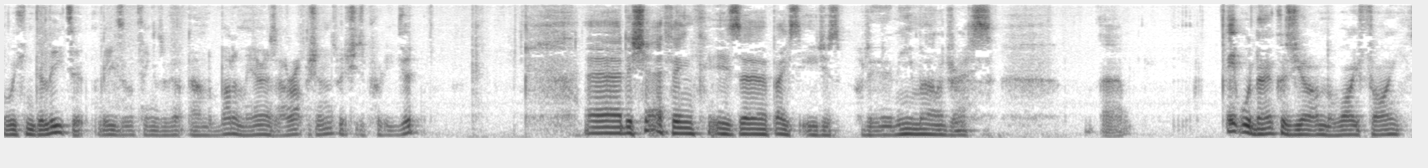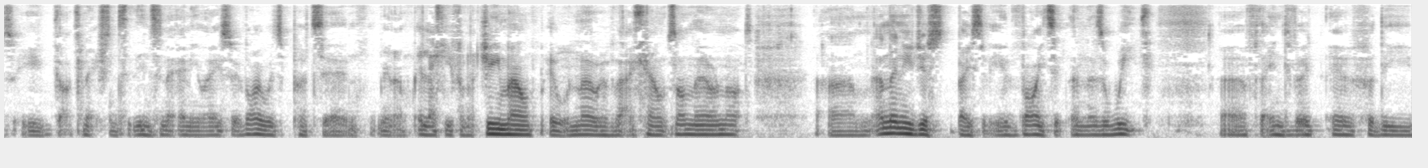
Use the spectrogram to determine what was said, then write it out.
or we can delete it. These are the things we've got down the bottom here as our options, which is pretty good. Uh, the share thing is uh, basically just put in an email address. Uh, it will know because you're on the Wi-Fi, so you've got a connection to the internet anyway. So if I was to put in, you know, Eleki from Gmail, it will know if that account's on there or not. Um, and then you just basically invite it, and there's a week uh, for the uh, for the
